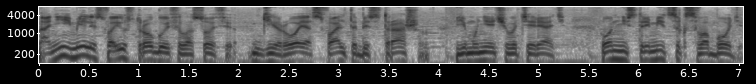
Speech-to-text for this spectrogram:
они имели свою строгую философию. Герой асфальта бесстрашен, ему нечего терять, он не стремится к свободе,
